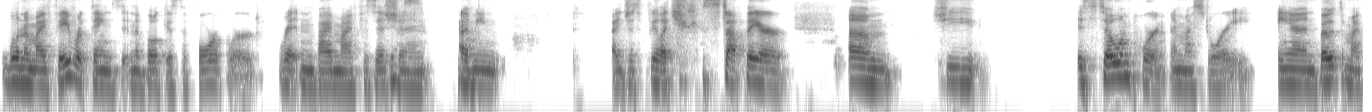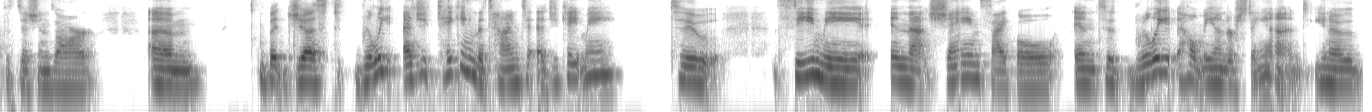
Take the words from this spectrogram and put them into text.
one of my favorite things in the book is the foreword written by my physician. Yes. I mean, I just feel like you can stop there. Um, she is so important in my story, and both of my physicians are. Um, but just really edu- taking the time to educate me, to see me in that shame cycle and to really help me understand, you know,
